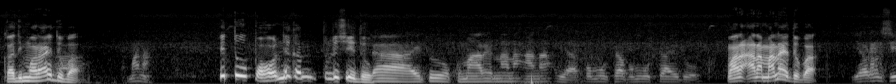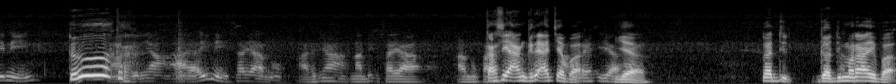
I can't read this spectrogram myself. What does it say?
Gak dimarahin tuh Pak. mana? Itu pohonnya kan tulis itu. Nah itu kemarin anak-anak ya pemuda-pemuda itu. Mana arah mana itu Pak? Ya orang sini. Tuh, Akhirnya ah, ini saya anu. Akhirnya nanti saya anu kasih anggrek aja Pak. Iya. Iya. Gak di gak dimarahi Pak.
